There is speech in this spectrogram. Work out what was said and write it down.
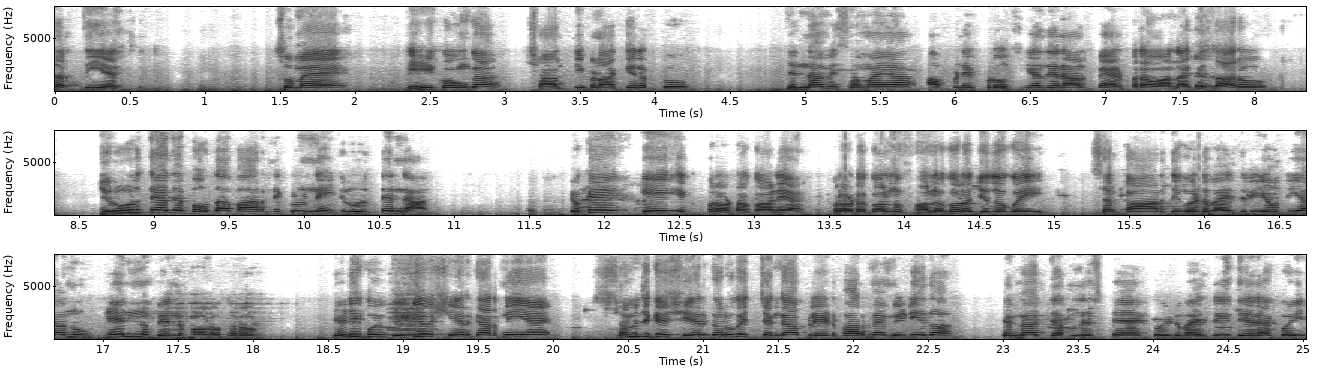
ਧਰਤੀ ਹੈ ਸੋ ਮੈਂ ਇਹੀ ਕਹੂੰਗਾ, ਸ਼ਾਂਤੀ ਬਣਾ ਕੇ ਰੱਖੋ। ਜਿੰਨਾ ਵੀ ਸਮਾਂ ਆ, ਆਪਣੇ ਪੜੋਸੀਆਂ ਦੇ ਨਾਲ, ਭੈਣ ਭਰਾਵਾਂ ਨਾਲ ਗੁਜ਼ਾਰੋ। ਜ਼ਰੂਰਤ ਹੈ ਤੇ ਬਹੁਤਾ ਬਾਹਰ ਨਿਕਲੋ ਨਹੀਂ ਜ਼ਰੂਰਤ ਤੇ ਨਾ। ਕਿਉਂਕਿ ਇਹ ਇੱਕ ਪ੍ਰੋਟੋਕਾਲ ਆ। ਪ੍ਰੋਟੋਕਾਲ ਨੂੰ ਫੋਲੋ ਕਰੋ। ਜਦੋਂ ਕੋਈ ਸਰਕਾਰ ਦੀ ਕੋਈ ਐਡਵਾਈਜ਼ਰੀ ਆਉਂਦੀ ਆ, ਉਹਨੂੰ ਇਨ ਬਿਨ ਫੋਲੋ ਕਰੋ। ਜਿਹੜੀ ਕੋਈ ਵੀਡੀਓ ਸ਼ੇਅਰ ਕਰਨੀ ਹੈ, ਸਮਝ ਕੇ ਸ਼ੇਅਰ ਕਰੋ ਕਿ ਚੰਗਾ ਪਲੇਟਫਾਰਮ ਹੈ ਮੀਡੀਆ ਦਾ, ਚੰਗਾ ਜਰਨਲਿਸਟ ਹੈ, ਕੋਈ ਐਡਵਾਈਜ਼ਰੀ ਦੇ ਰਿਹਾ, ਕੋਈ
